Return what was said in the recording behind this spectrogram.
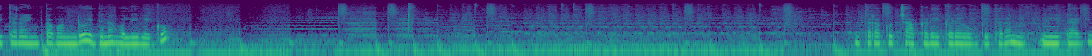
ಈ ಥರ ಹಿಂಗೆ ತಗೊಂಡು ಇದನ್ನು ಹೊಲಿಬೇಕು. ಈ ಥರ ಕುಚ್ಚು ಆ ಕಡೆ ಈ ಕಡೆ ಹೋಗದೆ ಥರ ನೀಟಾಗಿ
